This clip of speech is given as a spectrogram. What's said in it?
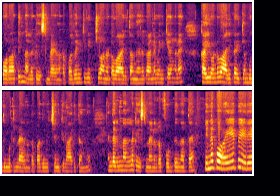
പൊറാട്ടയും നല്ല ടേസ്റ്റ് ഉണ്ടായിരുന്നു കേട്ടോ. അപ്പോൾ അതെനിക്ക് വിച്ചു ആണ് കേട്ടോ വാരി തന്നേനെ. കാരണം എനിക്ക് അങ്ങനെ കൈ കൊണ്ട് വാരി കഴിക്കാൻ ബുദ്ധിമുട്ടുണ്ടായിരുന്നു അപ്പോൾ അത് വെച്ച് എനിക്ക് വാരി തന്നു. എന്തായാലും നല്ല ടേസ്റ്റ് ഉണ്ടായിരുന്നു ഫുഡ് ഇന്നത്തെ. പിന്നെ കുറേ പേര്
